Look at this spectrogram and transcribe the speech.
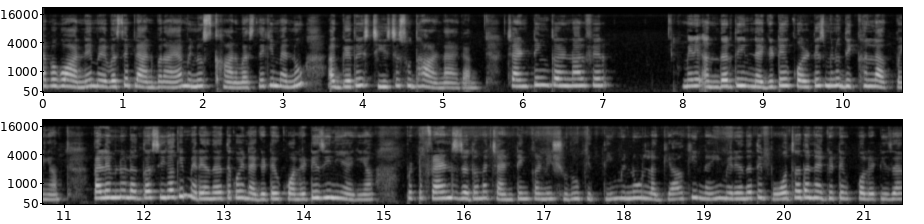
ਇਹ ਭਗਵਾਨ ਨੇ ਮੇਰੇ ਵਾਸਤੇ ਪਲਾਨ ਬਣਾਇਆ ਮੈਨੂੰ ਸਿਖਾਉਣ ਵਾਸਤੇ ਕਿ ਮੈਨੂੰ ਅੱਗੇ ਤੋਂ ਇਸ ਚੀਜ਼ 'ਚ ਸੁਧਾਰਨਾ ਹੈਗਾ। ਚੈਂਟਿੰਗ ਕਰਨ ਨਾਲ ਫਿਰ ਮੇਰੇ ਅੰਦਰ ਦੀ ਨੈਗੇਟਿਵ ਕੁਆਲਿਟੀਜ਼ ਮੈਨੂੰ ਦਿਖਣ ਲੱਗ ਪਈਆਂ। ਪਹਿਲੇ ਮੈਨੂੰ ਲੱਗਦਾ ਸੀਗਾ ਕਿ ਮੇਰੇ ਅੰਦਰ ਤੇ ਕੋਈ ਨੈਗੇਟਿਵ ਕੁਆਲਿਟੀਜ਼ ਹੀ ਨਹੀਂ ਹੈਗੀਆਂ। ਬਟ ਫਰੈਂਡਸ ਜਦੋਂ ਮੈਂ ਚੈਂਟਿੰਗ ਕਰਨੀ ਸ਼ੁਰੂ ਕੀਤੀ, ਮੈਨੂੰ ਲੱਗਿਆ ਕਿ ਨਹੀਂ, ਮੇਰੇ ਅੰਦਰ ਤੇ ਬਹੁਤ ਜ਼ਿਆਦਾ ਨੈਗੇਟਿਵ ਕੁਆਲਿਟੀਜ਼ ਹੈ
